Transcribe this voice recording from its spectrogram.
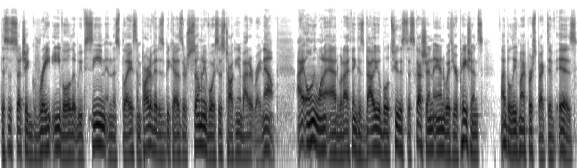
this is such a great evil that we've seen in this place, and part of it is because there's so many voices talking about it right now. I only want to add what I think is valuable to this discussion, and with your patience, I believe my perspective is.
